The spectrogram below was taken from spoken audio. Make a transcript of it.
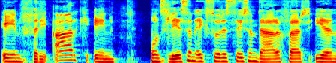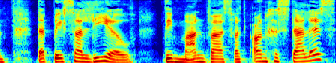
en vir die ark en ons lees in Eksodus 36 vers 1 dat Besaleel die man was wat aangestel is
